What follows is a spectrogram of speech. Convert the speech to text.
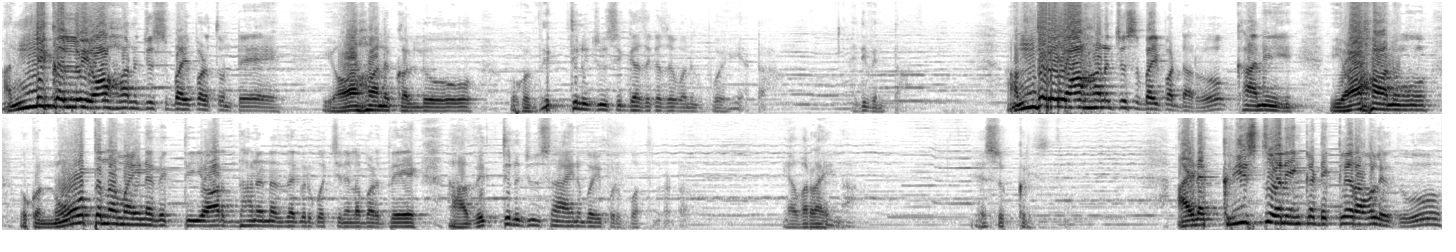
అన్ని కళ్ళు యోహాను చూసి భయపడుతుంటే యోహాను కళ్ళు ఒక వ్యక్తిని చూసి గజగజ వణికిపోయాయట. అది వింత. అందరూ యోహాను చూసి భయపడ్డారు కానీ యోహాను ఒక నూతనమైన వ్యక్తి ఆర్ధాన నది దగ్గరకు వచ్చి నిలబడితే ఆ వ్యక్తిని చూసి ఆయన భయపడిపోతున్నాడు. ఎవరైనా? యేసుక్రీస్తు. ఆయన క్రీస్తు అని ఇంకా డిక్లేర్ అవ్వలేదు.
